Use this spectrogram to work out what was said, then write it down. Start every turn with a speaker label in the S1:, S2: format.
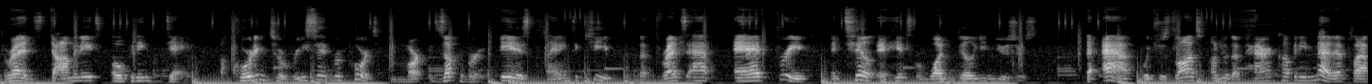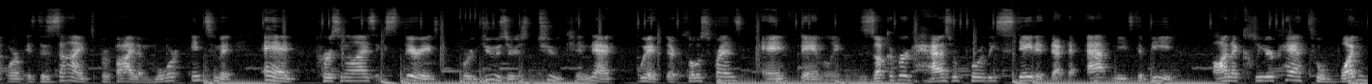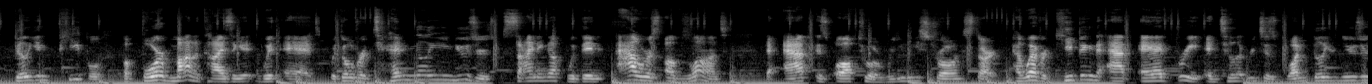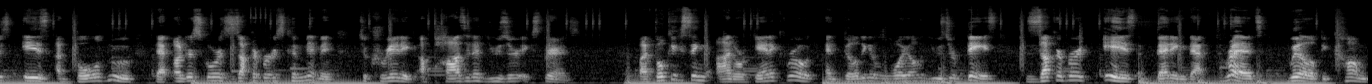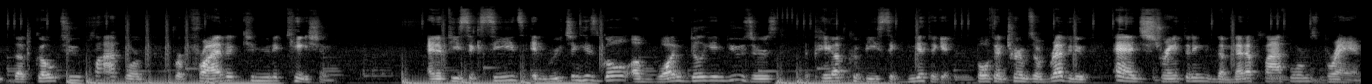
S1: Threads dominates opening day. According to recent reports, Mark Zuckerberg is planning to keep the Threads app ad-free until it hits 1 billion users. The app, which was launched under the parent company Meta platform, is designed to provide a more intimate and personalized experience for users to connect with their close friends and family. Zuckerberg has reportedly stated that the app needs to be on a clear path to 1 billion people before monetizing it with ads. With over 10 million users signing up within hours of launch, the app is off to a really strong start. However, keeping the app ad-free until it reaches 1 billion users is a bold move that underscores Zuckerberg's commitment to creating a positive user experience. By focusing on organic growth and building a loyal user base, Zuckerberg is betting that Threads will become the go-to platform for private communication. And if he succeeds in reaching his goal of 1 billion users, the payoff could be significant, both in terms of revenue and strengthening the Meta platform's brand.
